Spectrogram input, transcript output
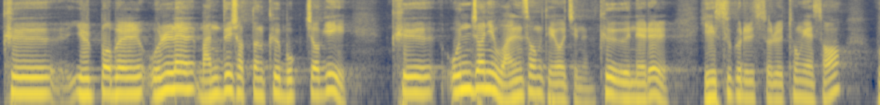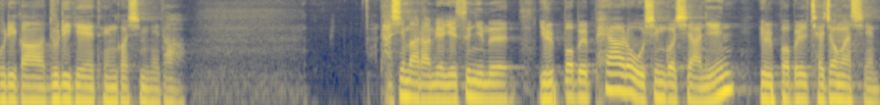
그 율법을 원래 만드셨던 그 목적이 그 온전히 완성되어지는 그 은혜를 예수 그리스도를 통해서 우리가 누리게 된 것입니다. 다시 말하면 예수님은 율법을 폐하러 오신 것이 아닌 율법을 제정하신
